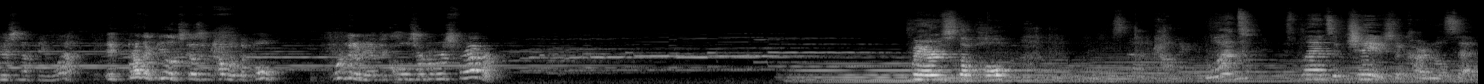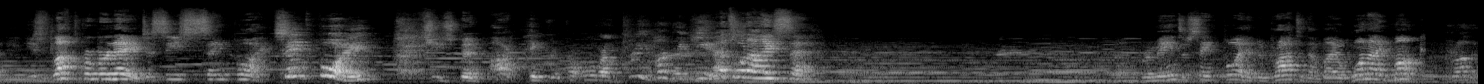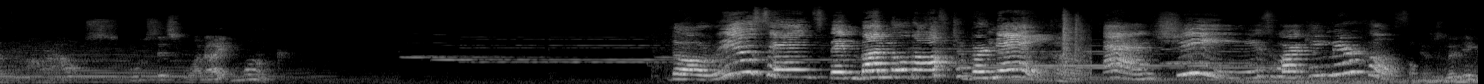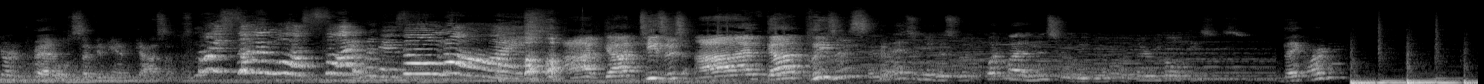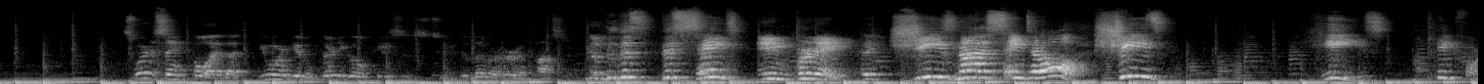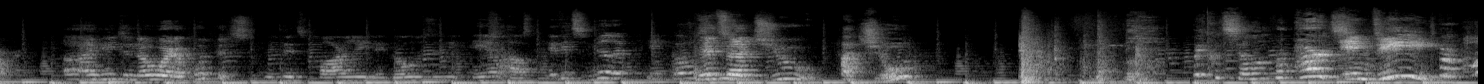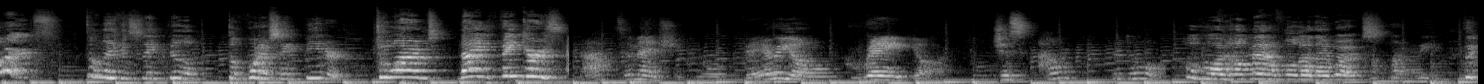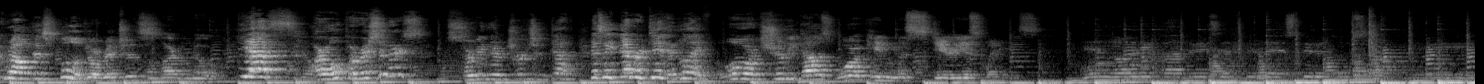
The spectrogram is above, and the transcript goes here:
there's nothing left. If Brother Felix doesn't come with the Pope, we're going to have to close our doors forever. Where's the Pope? He's not coming. What? His plans have changed, the Cardinal said. He's left for Bernay to see Saint Foy. Saint Foy? She's been our patron for over 300 years. That's what I said. The remains of Saint Foy had been brought to them by a one-eyed monk, brother house. Who's this one-eyed monk? The real saint's been bundled off to Bernay, and she is working miracles. The ignorant prattle of second-hand gossip. My son-in-law saw it with his own eyes. I've got teasers, I've got pleasers. And answer me this with what might a minstrel be doing with 30 gold pieces? Beg pardon? Swear to St. Foy that you weren't given 30 gold pieces to deliver her impostor. This this saint in Bernay, uh, she's not a saint at all. She's he's a pig farmer. I need to know where to put this. If it's barley, it goes in the alehouse. If it's millet, it goes It's in the... a Jew. A Jew? We could sell him for parts. Indeed. For parts? The leg of St. Philip, the foot of St. Peter, two arms, nine fingers. Not to mention your very own graveyard, just out the door. Oh Lord, how manifold are thy works. Oh, Not we. The ground is full of your riches. Oh, Lord, no. Yes! Our old parishioners? Serving their church in death as they never did in life. The Lord surely does work in mysterious ways. In nomine Patris et Filii Spiritus Sancti.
